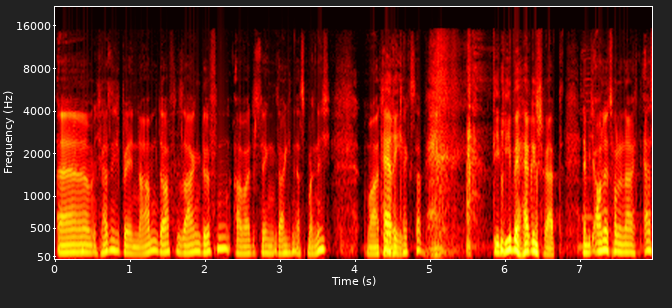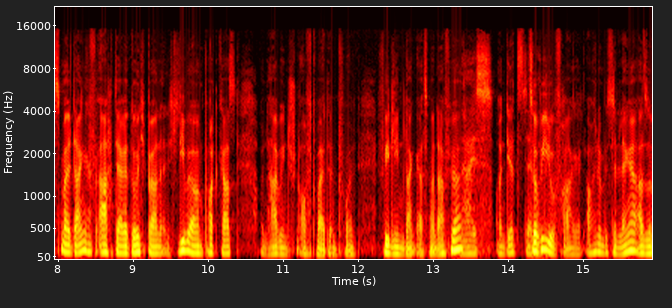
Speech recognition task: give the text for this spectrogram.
ähm, ich weiß nicht, ob wir den Namen darf, sagen dürfen, aber deswegen sage ich ihn erstmal nicht. Warte, Harry. den Text ab. Die liebe Harry schreibt, nämlich auch eine tolle Nachricht. Erstmal danke für acht Jahre Durchbauen. Ich liebe euren Podcast und habe ihn schon oft weiterempfohlen. Vielen lieben Dank erstmal dafür. Nice. Und jetzt Sehr zur. Videofrage. Auch wieder ein bisschen länger, also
